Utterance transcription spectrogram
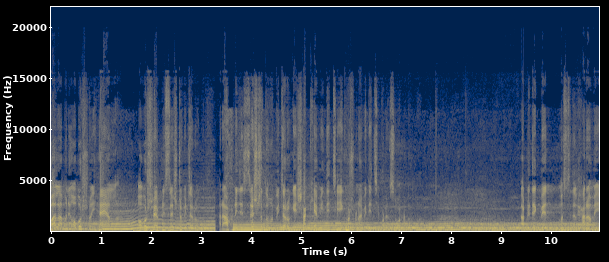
বালা মানে অবশ্যই হ্যাঁ আল্লাহ, অবশ্যই আপনি শ্রেষ্ঠ বিচারক। আর আপনি যে শ্রেষ্ঠতম বিচারক সাক্ষী আমি দিচ্ছি, এই ঘোষণা আমি দিচ্ছি পড়েন, সুবহানাল্লাহ। আপনি দেখবেন মসজিদুল হারামে,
